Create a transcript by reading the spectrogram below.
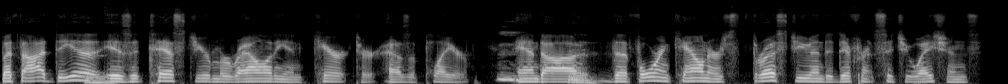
But the idea is it tests your morality and character as a player. And uh, the four encounters thrust you into different situations,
